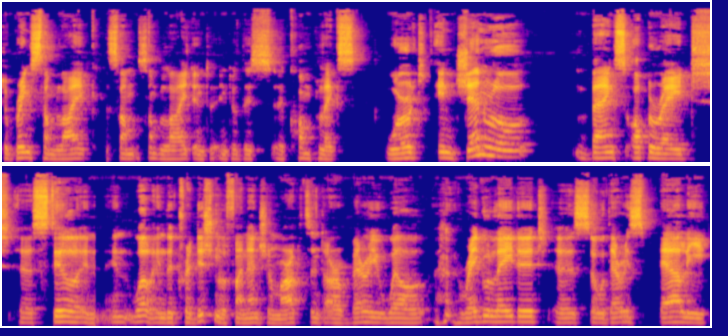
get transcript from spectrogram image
to bring some light, some some light into into this uh, complex world. In general, banks operate uh, still in, in, well in the traditional financial markets and are very well regulated. Uh, so there is barely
